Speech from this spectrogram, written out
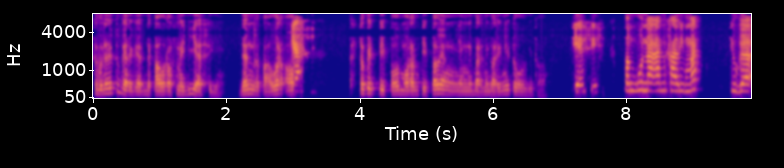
sebenarnya itu gara-gara the power of media sih, dan the power of yeah. stupid people, moron people yang yang nyebar-nyebarin itu gitu. Iya sih. Penggunaan kalimat juga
